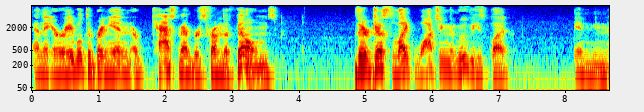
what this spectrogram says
and they are able to bring in or cast members from the films. They're just like watching the movies, but in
